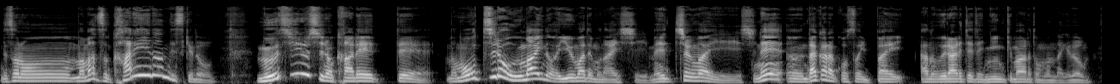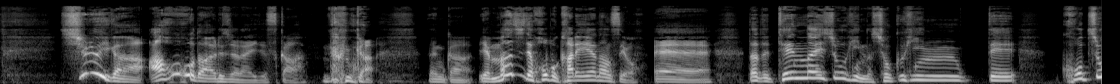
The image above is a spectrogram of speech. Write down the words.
で、その、まあ、まずカレーなんですけど、無印のカレーって、まあ、もちろんうまいのは言うまでもないし、めっちゃうまいしね。うん、だからこそいっぱい、あの、売られてて人気もあると思うんだけど、種類がアホほどあるじゃないですか。なんか、なんか、いや、マジでほぼカレー屋なんですよ。ええー、だって店内商品の食品って、誇張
